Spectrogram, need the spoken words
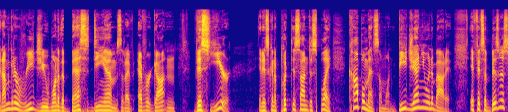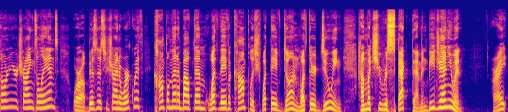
And I'm going to read you one of the best DMs that I've ever gotten this year and it's going to put this on display. Compliment someone, be genuine about it. If it's a business owner you're trying to land or a business you're trying to work with, compliment about them, what they've accomplished, what they've done, what they're doing, how much you respect them, and be genuine. All right?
